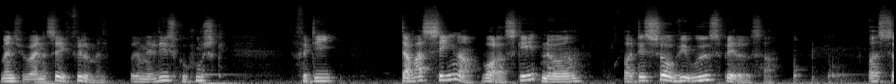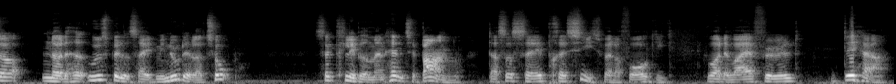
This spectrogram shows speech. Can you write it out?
mens vi var inde og se filmen, som jeg lige skulle huske. Fordi der var scener, hvor der skete noget, og det så vi udspille sig. Og så, når det havde udspillet sig et minut eller to, så klippede man hen til barnet, der så sagde præcis, hvad der foregik. Hvor det var, jeg følte, det her,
